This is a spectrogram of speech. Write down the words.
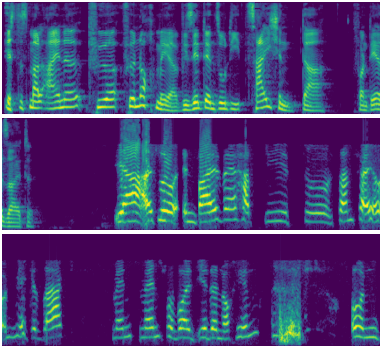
ist es mal eine für, für noch mehr? Wie sind denn so die Zeichen da von der Seite? Ja, also in Balve hat sie zu Sunfire und mir gesagt, Mensch, Mensch, wo wollt ihr denn noch hin? Und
